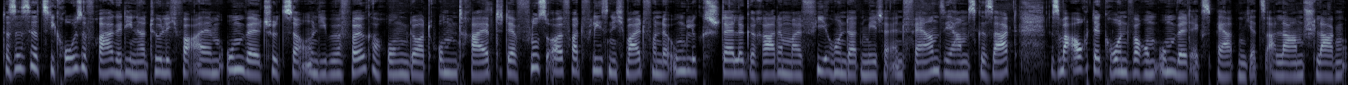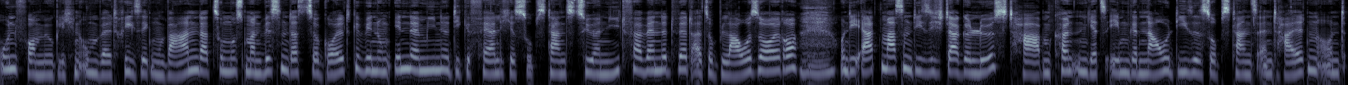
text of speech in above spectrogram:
Das ist jetzt die große Frage, die natürlich vor allem Umweltschützer und die Bevölkerung dort umtreibt. Der Fluss Euphrat fließt nicht weit von der Unglücksstelle, gerade mal 400 Meter entfernt. Sie haben es gesagt. Das war auch der Grund, warum Umweltexperten jetzt Alarm schlagen und vor möglichen Umweltrisiken warnen. Dazu muss man wissen, dass zur Goldgewinnung in der Mine die gefährliche Substanz Cyanid verwendet wird, also Blausäure. Mhm. Und die Erdmassen, die sich da gelöst haben, könnten jetzt eben genau diese Substanz enthalten. Und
